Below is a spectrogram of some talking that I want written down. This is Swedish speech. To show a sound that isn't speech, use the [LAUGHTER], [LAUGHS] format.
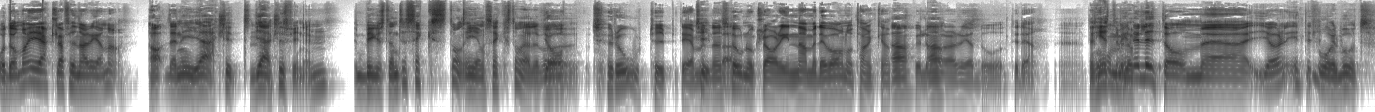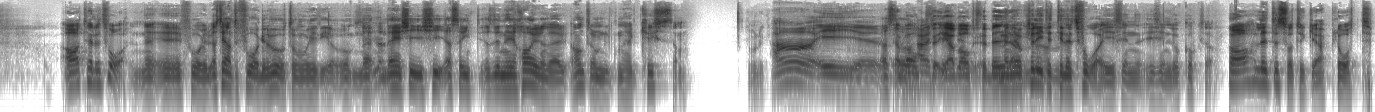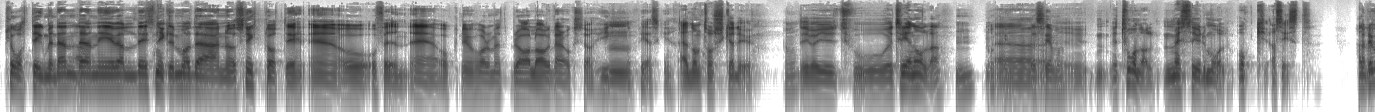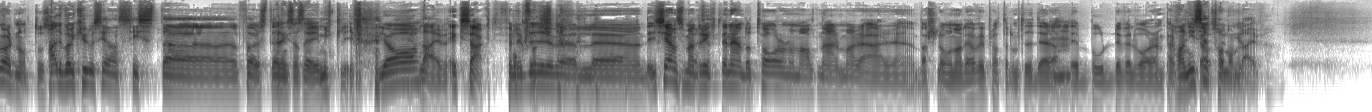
Och de har en jäkla fin arena. Ja, den är jäkligt, jäkligt fin. Mm. Byggdes den till 16, EM 16 eller? Vad? Jag tror typ det. Men Typ, den ja. stod nog klar innan men det var nog tanken att Ja, den skulle ja. vara redo till det. Den heter Påminner väl lite om, eh, gör inte Fågelbot. Ja, Tele2. Nej, eh, fågel, jag säger alltid fågelbot. Om, om, nej, nej, ki, ki, alltså, inte, alltså, ni har ju den där, har inte de den här kryssen? Ah, i... eh, Alltså- Jag var, åkt, jag var åkt förbi Men det är den, också lite men- Tele2 i sin, i sin look också. Ja, lite så tycker jag. Plåt, plåtig, men den, Ja. den är väldigt Snyggt modern och snyggt plåtig eh, och, och fin. Eh, och nu har de ett bra lag där också. Hur gick Mm. PSG? Ja, de torskade ju. Ja. Det var ju två- 3-0 va? Mm, man. Eh, 2-0. Messi gjorde mål och assist. Hade det varit något att se? Hade varit kul att se hans sista föreställning så att säga i mitt liv. Ja, [LAUGHS] Live. exakt. För nu Och blir det väl... eh, Det känns som att rykten ändå tar honom allt närmare här, eh, Barcelona. Det har vi pratat om tidigare. Att det borde väl vara en perfekt Mm. Har ni sett honom live?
